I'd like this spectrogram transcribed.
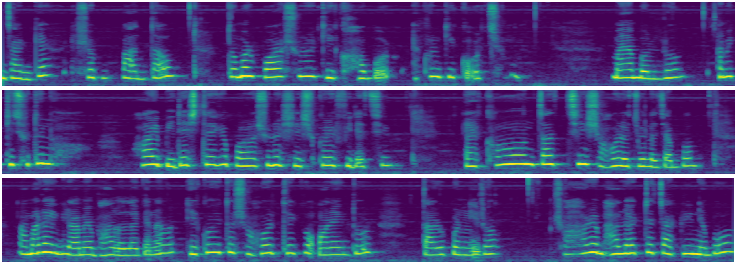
যাকে এসব বাদ দাও। তোমার পড়াশুনোর কি খবর? এখন কি করছ? মায়া বলল, আমি কিছুদিন হয় বিদেশ থেকে পড়াশোনা শেষ করে ফিরেছি। এখন চাচ্ছি শহরে চলে যাব। আমার এই গ্রামে ভালো লাগে না। একই তো শহর থেকে অনেক দূর, তার উপর নীরব শহরে ভালো একটা চাকরি নেব,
